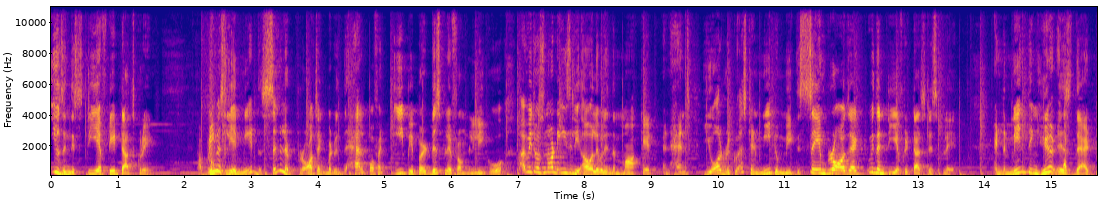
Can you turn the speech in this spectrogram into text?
using this TFT touchscreen. Now previously I made the similar project but with the help of an e-paper display from LilyGO uh, which was not easily available in the market and hence you all requested me to make the same project with an TFT touch display. And the main thing here is that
